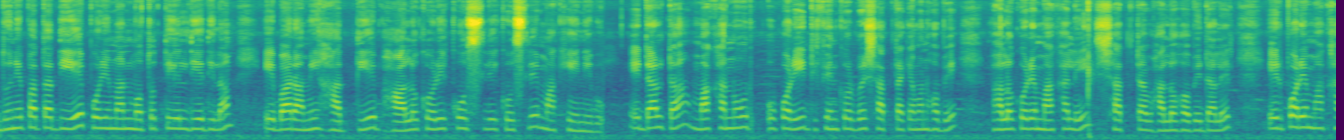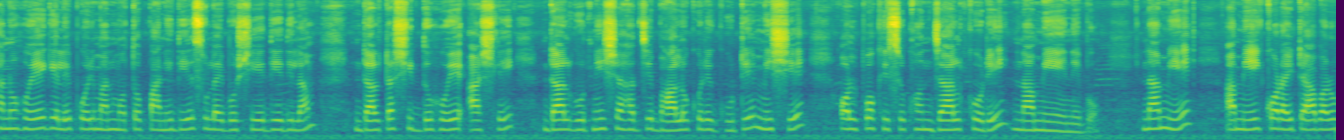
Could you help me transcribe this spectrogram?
ধনে পাতা দিয়ে পরিমাণ মতো তেল দিয়ে দিলাম। এবার আমি হাত দিয়ে ভালো করে কষলে কষলে মাখিয়ে নেব। এই ডালটা মাখানোর উপরেই ডিপেন্ড করবে স্বাদটা কেমন হবে। ভালো করে মাখালেই স্বাদটা ভালো হবে ডালের। এরপরে মাখানো হয়ে গেলে পরিমাণ মতো পানি দিয়ে চুলায় বসিয়ে দিয়ে দিলাম। ডালটা সিদ্ধ হয়ে আসলেই ডাল গুটনির সাহায্যে ভালো করে গুটে মিশিয়ে অল্প কিছুক্ষণ জাল করেই নামিয়ে নেব। নামিয়ে আমি এই কড়াইটা আবারও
